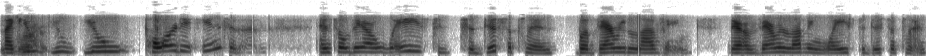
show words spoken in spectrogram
Like right. you, you, you poured it into them. And so there are ways to, to discipline, but very loving. There are very loving ways to discipline.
